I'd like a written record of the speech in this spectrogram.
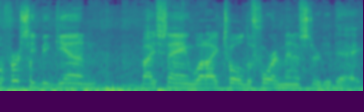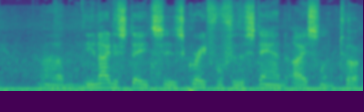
Well, first, we begin by saying what I told the foreign minister today. Uh, the United States is grateful for the stand Iceland took,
